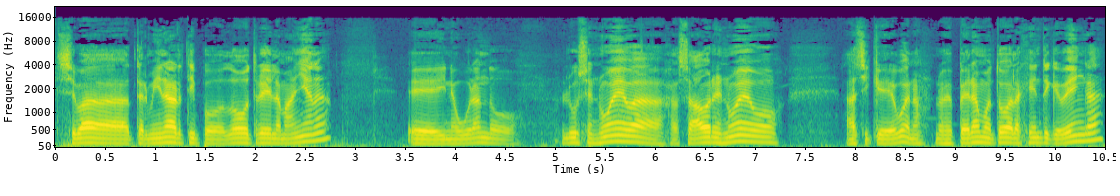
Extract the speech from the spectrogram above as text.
se va a terminar tipo 2 o 3 de la mañana, eh, inaugurando luces nuevas, asadores nuevos. Así que bueno, los esperamos a toda la gente que venga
